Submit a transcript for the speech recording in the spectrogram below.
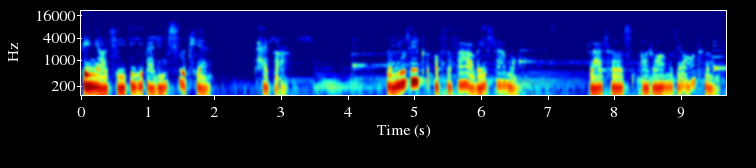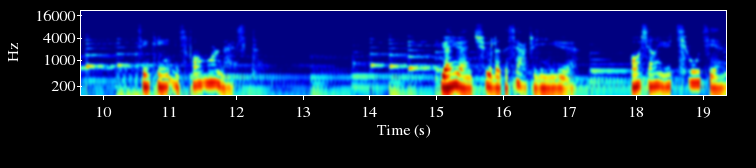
《飞鸟集》第一百零四篇，泰戈尔。The music of the faraway summer flutters around the autumn, seeking its former nest。远远去了的夏之音乐，翱翔于秋间，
